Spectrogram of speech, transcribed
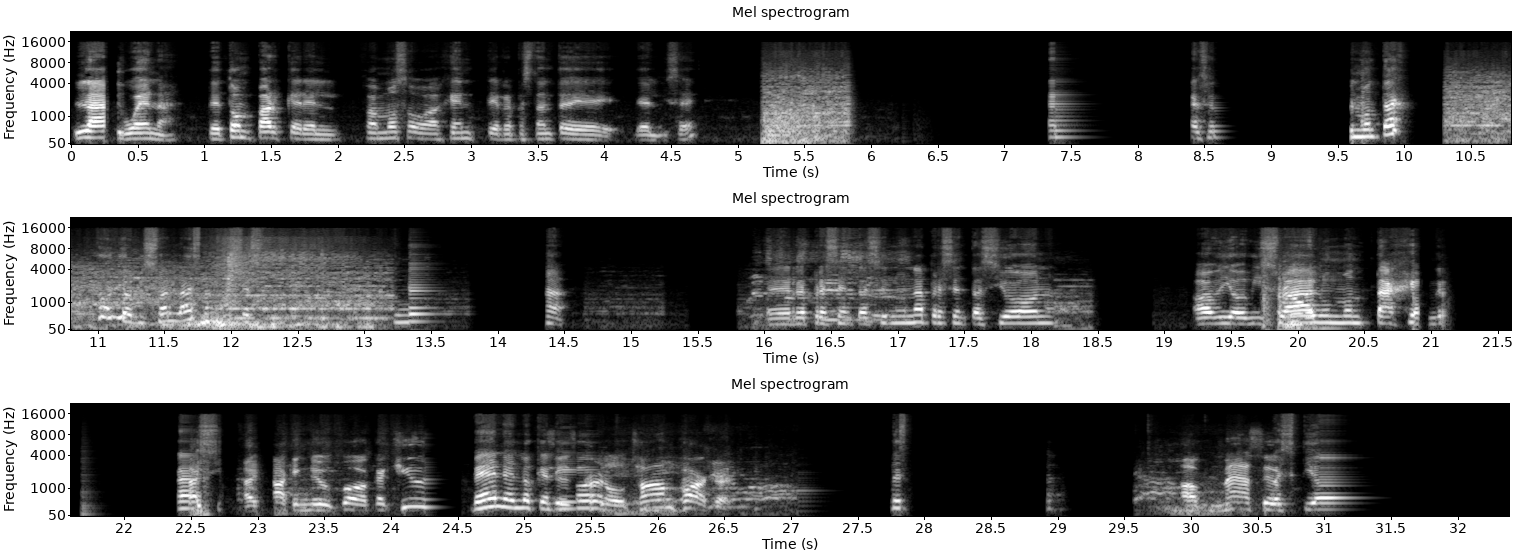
La buena de Tom Parker, el famoso agente representante de, del. El montaje audiovisual las eh, representación, una presentación audiovisual, un montaje. Ven, es lo que digo. Colonel Tom Parker of massive Cuestión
